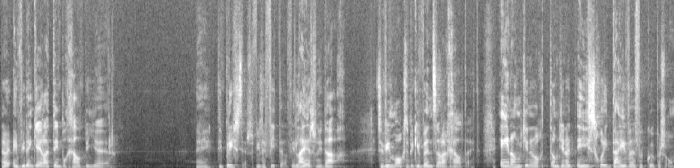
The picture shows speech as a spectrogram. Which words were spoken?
Nou en wie dink jy daai tempelgeld beheer? Nê, nee, die priesters, of die leviete, of die leiers van die dag. So wie maak so 'n bietjie wins uit daai geld uit? En dan moet jy nou nog dan moet jy nou en hier is gooi die duwe verkopers om.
